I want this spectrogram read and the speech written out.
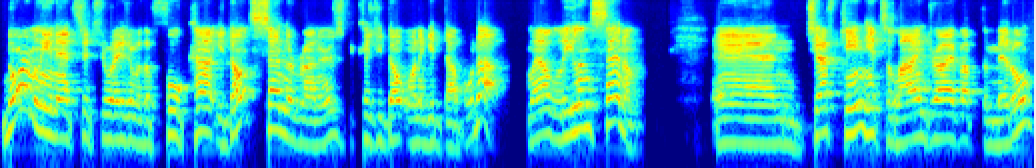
normally in that situation with a full count, you don't send the runners because you don't want to get doubled up. Well, Leyland sent them. and Jeff King hits a line drive up the middle,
